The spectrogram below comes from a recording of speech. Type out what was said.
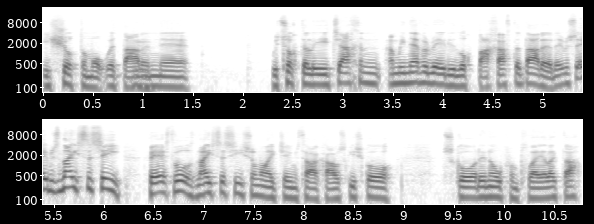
he shut them up with that mm. and. Uh, we took the lead, Jack, and, and we never really looked back after that. And it was it was nice to see. First of all, it was nice to see someone like James Tarkowski score score in open play like that.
